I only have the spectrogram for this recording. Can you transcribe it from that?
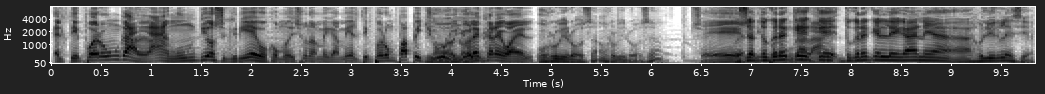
el tipo era un galán, un dios griego, como dice una amiga mía. El tipo era un papi chulo. No, Yo no. le creo a él. Un rubirosa, un rubirosa. Sí. o sea, ¿tú crees que, ¿tú crees que él le gane a, a Julio Iglesias?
